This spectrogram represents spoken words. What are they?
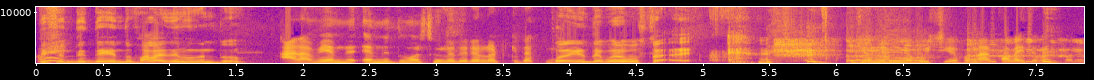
পিছন দিক দিয়ে কিন্তু ফালাই দেবো কিন্তু। আর আমি এমনি এমনি তোমার চুলে ধরে লটকি থাকব। পরে কিন্তু এবার অবস্থা জন্য এমনি বসছি এখন আর ফালাইতে পারব না।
